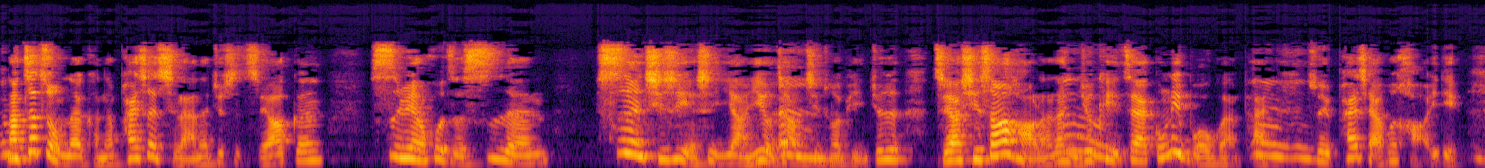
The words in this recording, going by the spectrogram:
那嗯。这种呢，可能拍摄起来呢，就是只要跟寺院或者私人。私人其实也是一样，也有这样的寄托品，就是只要协商好了，那你就可以在公立博物馆拍，所以拍起来会好一点嗯。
